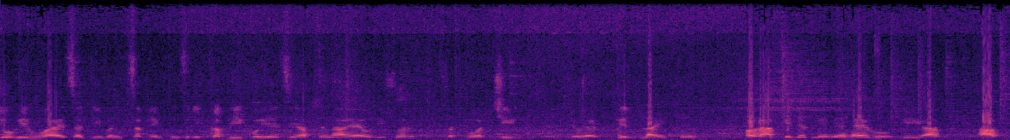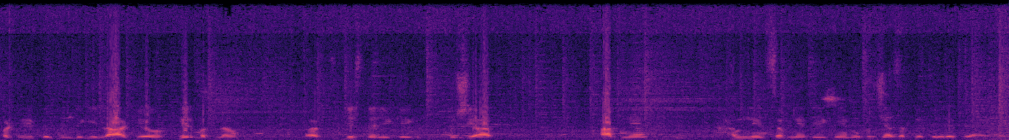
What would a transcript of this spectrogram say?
जो भी हुआ ऐसा जीवन, सब एक दूसरे, कभी कोई ऐसे आपसे ना आए और ईश्वर सबको अच्छी जो है फिट लाइफ हो और आपके जज्बे में है वो कि आप आप पटरी पे जिंदगी ला के और फिर मतलब अ, जिस तरीके की खुशियाँ आप, आपने हमने सबने देखी हैं, वो खुशियाँ सबके चेहरे पे आए हैं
